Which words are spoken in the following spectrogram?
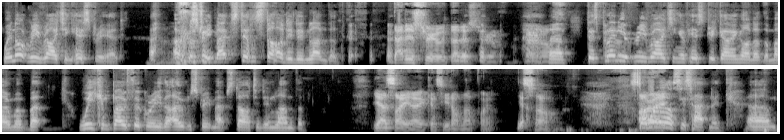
we're not rewriting history, Ed. OpenStreetMap still started in London. that is true. That is true. Uh, there's plenty of rewriting of history going on at the moment, but we can both agree that OpenStreetMap started in London. Yes, I, I concede on that point. Yeah. So, so what right. else is happening? Um,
